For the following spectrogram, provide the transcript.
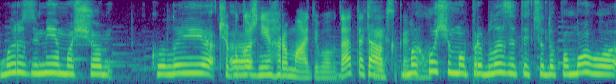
Ми розуміємо, що коли Щоб у е, кожній громаді був, да, такий, так, скажімо? ми хочемо приблизити цю допомогу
